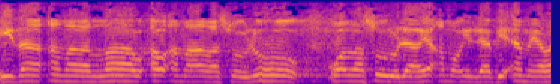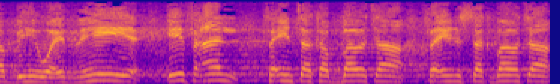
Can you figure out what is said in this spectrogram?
إذا أمر الله أو أمر رسوله والرسول لا يأمر إلا بأمر ربه وإذنه افعل فإن تكبرت فإن استكبرت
